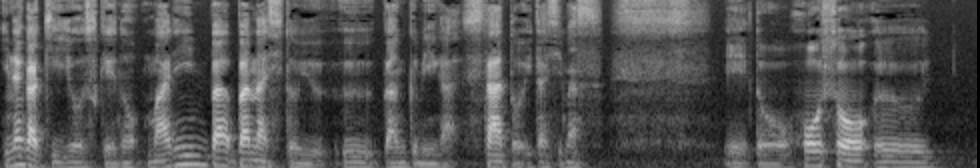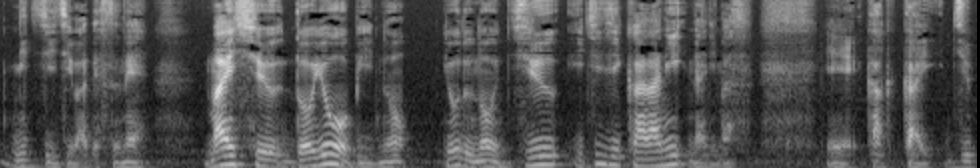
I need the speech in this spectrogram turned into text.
ー、稲垣陽介のマリンバ話という番組がスタートいたします。えっ、ー、と、放送日時はですね、毎週土曜日の夜の11時からになります。えー、各回10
